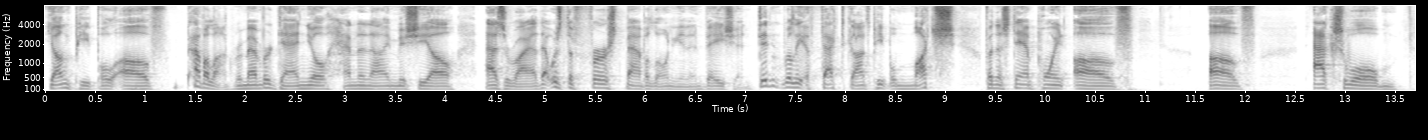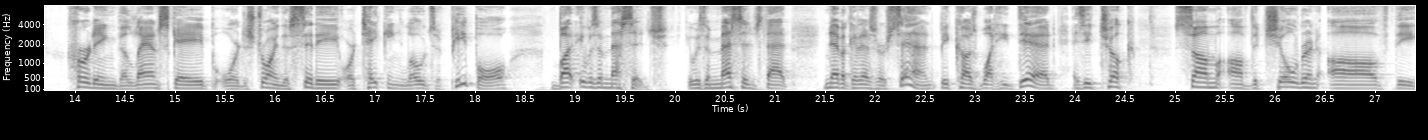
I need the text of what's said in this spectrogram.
young people of Babylon. Remember Daniel, Hanani, Mishael, Azariah? That was the first Babylonian invasion. Didn't really affect God's people much from the standpoint of, of actual hurting the landscape or destroying the city or taking loads of people, but it was a message. It was a message that Nebuchadnezzar sent because what he did is he took some of the children of the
